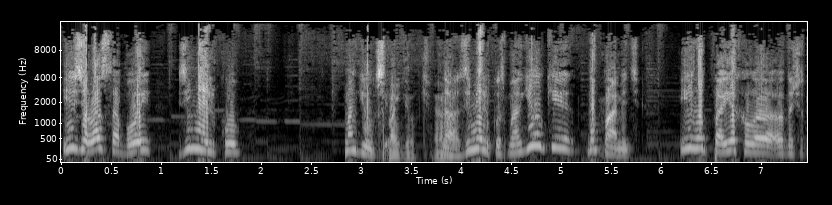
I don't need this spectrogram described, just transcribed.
и взяла с собой земельку с могилки. С могилки. Ага. Да, земельку с могилки на память. И вот поехала, значит,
